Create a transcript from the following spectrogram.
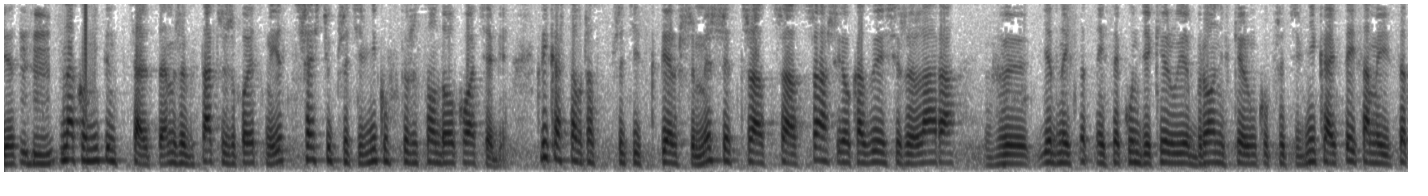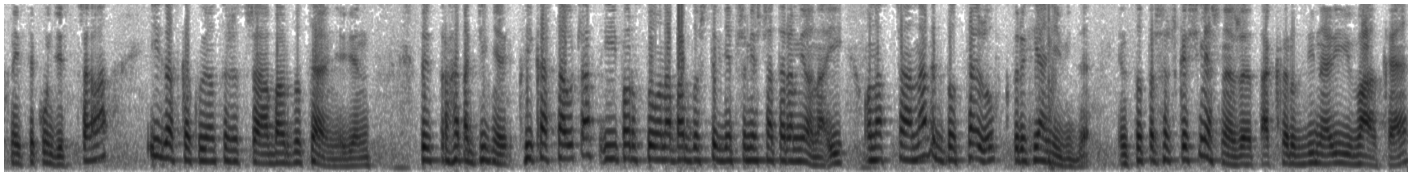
Jest Mhm. znakomitym strzelcem, że wystarczy, że powiedzmy jest sześciu przeciwników, którzy są dookoła ciebie. Klikasz cały czas przycisk pierwszy myszy, strzelasz, strzelasz, strzelasz i okazuje się, że Lara w jednej setnej sekundzie kieruje broń w kierunku przeciwnika i w tej samej setnej sekundzie strzela i zaskakujące, że strzela bardzo celnie, więc to jest trochę tak dziwnie. Klikasz cały czas i po prostu ona bardzo sztywnie przemieszcza te ramiona i ona strzela nawet do celów, których ja nie widzę. Więc to troszeczkę śmieszne, że tak rozwinęli walkę,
